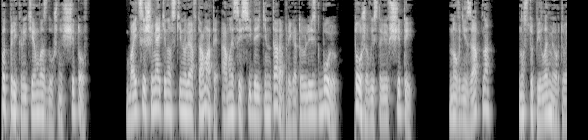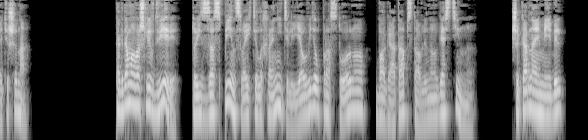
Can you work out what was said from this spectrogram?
под прикрытием воздушных щитов. Бойцы Шемякина вскинули автоматы, а мы с Исидой и Кентара приготовились к бою, тоже выставив щиты но внезапно наступила мертвая тишина. Когда мы вошли в двери, то из-за спин своих телохранителей я увидел просторную, богато обставленную гостиную. Шикарная мебель,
